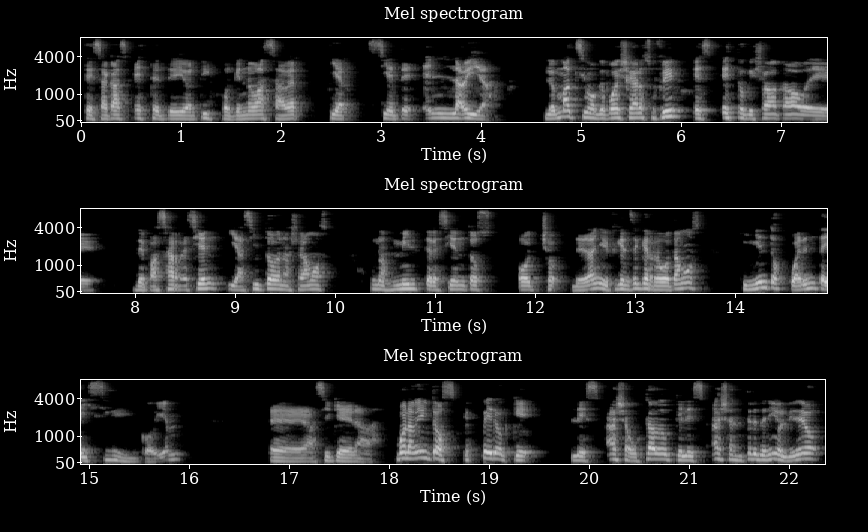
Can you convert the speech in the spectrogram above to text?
te sacás este, te divertís porque no vas a ver tier 7 en la vida. Lo máximo que puedes llegar a sufrir es esto que yo acabo de, pasar recién y así todos nos llevamos unos 1308 de daño y fíjense que rebotamos 545, ¿bien? Eh, así que nada. Bueno amiguitos, espero que les haya gustado, que les haya entretenido el video.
